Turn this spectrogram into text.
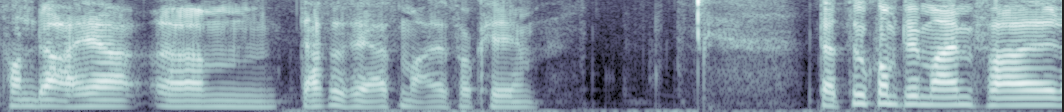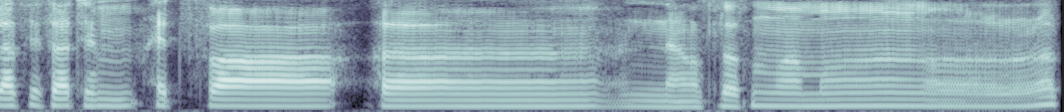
Von daher, ähm, das ist ja erstmal alles okay. Dazu kommt in meinem Fall, dass ich seit dem etwa, äh, na, das lassen wir mal.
